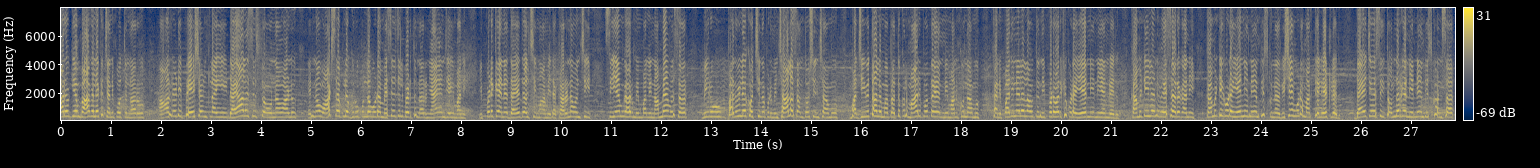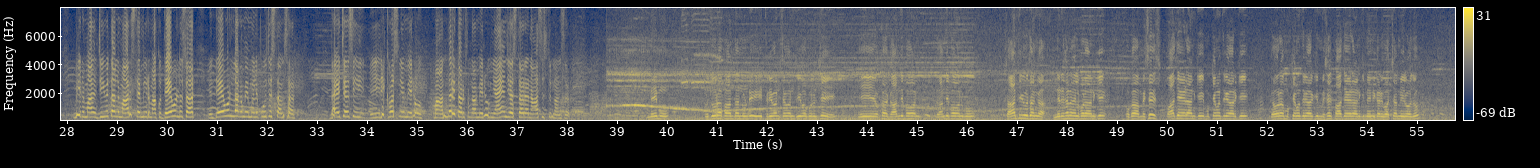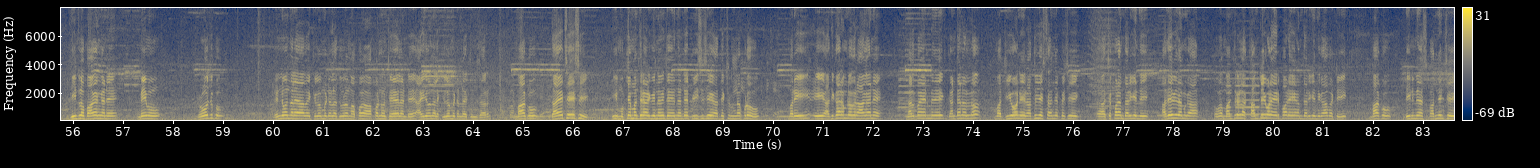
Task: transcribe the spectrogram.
ఆరోగ్యం బాగలేక చనిపోతున్నారు. ఆల్రెడీ పేషెంట్లు అయ్యి డయాలసిస్తో ఉన్నవాళ్ళు ఎన్నో వాట్సాప్లో గ్రూపుల్లో కూడా మెసేజ్లు పెడుతున్నారు న్యాయం చేయమని. ఇప్పటికైనా దయదలిచి మా మీద కరుణ ఉంచి సీఎం గారు మిమ్మల్ని నమ్మాము సార్. మీరు పదవిలోకి వచ్చినప్పుడు మేము చాలా సంతోషించాము. మా జీవితం జీవితాలు మా బ్రతుకులు మారిపోతాయని మేము అనుకున్నాము. కానీ పది నెలలు అవుతుంది ఇప్పటివరకు కూడా ఏ నిర్ణయం లేదు. కమిటీలను వేశారు కానీ కమిటీ కూడా ఏ నిర్ణయం తీసుకున్న విషయం కూడా మాకు తెలియట్లేదు. దయచేసి తొందరగా నిర్ణయం తీసుకోండి సార్. మీరు మా జీవితాలు మారిస్తే మీరు మాకు దేవుళ్ళు సార్. మేము దేవుళ్ళలాగా మిమ్మల్ని పూజిస్తాం సార్. దయచేసి ఈ రిక్వెస్ట్ని మీరు మా అందరి తరఫున మీరు న్యాయం చేస్తారని ఆశిస్తున్నాను సార్. మేము సుదూర ప్రాంతం నుండి ఈ త్రీ వన్ సెవెన్ జీవో గురించి ఈ యొక్క గాంధీ భవన్ గాంధీ భవన్కు శాంతియుతంగా నిరసన తెలపడానికి ఒక మెసేజ్ పాస్ చేయడానికి ముఖ్యమంత్రి గారికి గౌరవ ముఖ్యమంత్రి గారికి మెసేజ్ పాస్ చేయడానికి మేము ఇక్కడికి వచ్చాము ఈరోజు. దీంట్లో భాగంగానే మేము రోజుకు రెండు వందల యాభై కిలోమీటర్ల దూరం అప్ప అప్పటి నుంచి చేయాలంటే ఐదు వందల కిలోమీటర్లు అవుతుంది సార్. మాకు దయచేసి ఈ ముఖ్యమంత్రి గారికి విన్నవించేది ఏంటంటే పీసీసీ అధ్యక్షుడు ఉన్నప్పుడు మరి ఈ అధికారంలోకి రాగానే నలభై ఎనిమిది గంటలలో మా జియోని రద్దు చేస్తా అని చెప్పేసి చెప్పడం జరిగింది. అదేవిధంగా ఒక మంత్రుల కమిటీ కూడా ఏర్పాటు చేయడం జరిగింది కాబట్టి మాకు దీని మీద స్పందించి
